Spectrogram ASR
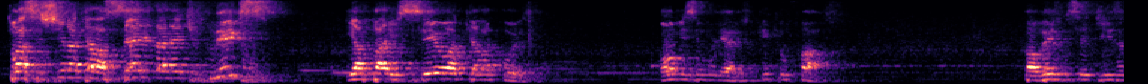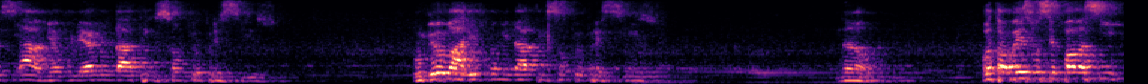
estou assistindo aquela série da Netflix e apareceu aquela coisa. Homens e mulheres, o que, que eu faço? Talvez você diz assim: ah, minha mulher não dá a atenção que eu preciso. O meu marido não me dá a atenção que eu preciso. Não. Ou talvez você fale assim:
